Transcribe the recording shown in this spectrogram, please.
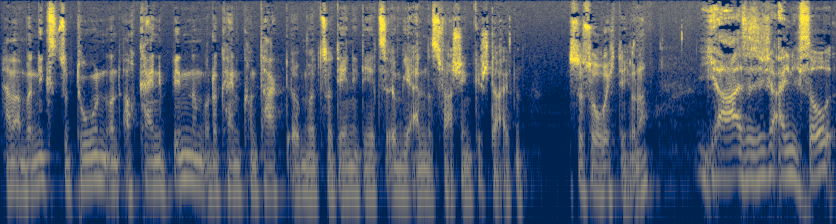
haben aber nichts zu tun und auch keine Bindung oder keinen Kontakt irgendwo zu denen, die jetzt irgendwie anders Fasching gestalten. Ist das so richtig, oder? Ja, also es ist eigentlich so,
